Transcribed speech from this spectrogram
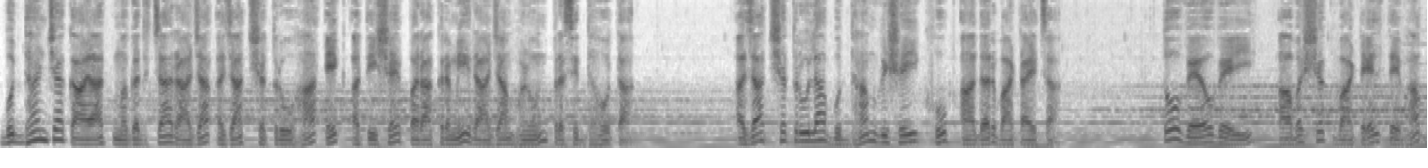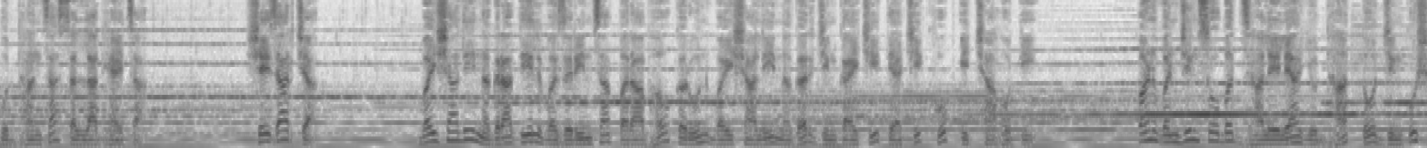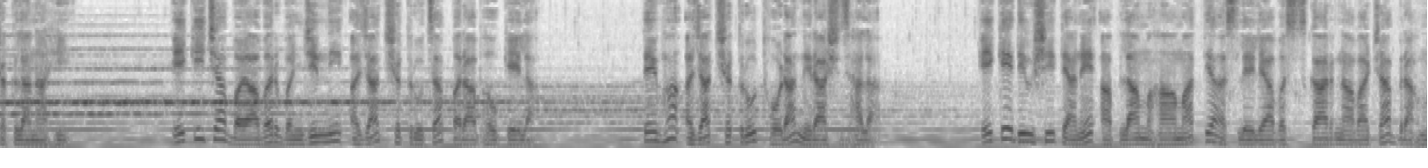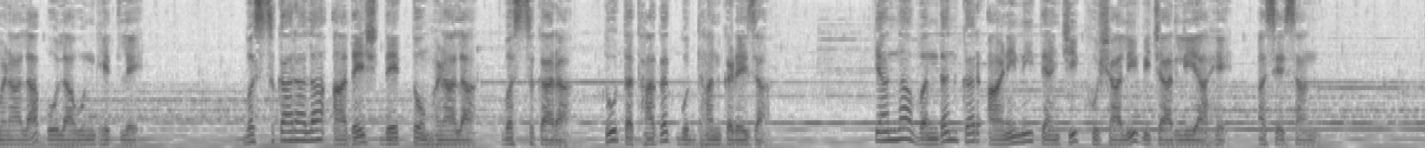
बुद्धांच्या काळात मगधचा राजा अजातशत्रू हा एक अतिशय पराक्रमी राजा म्हणून प्रसिद्ध होता. अजातशत्रूला बुद्धांविषयी खूप आदर वाटायचा. तो वेळोवेळी आवश्यक वाटेल तेव्हा बुद्धांचा सल्ला घ्यायचा. शेजारच्या वैशाली नगरातील वजरींचा पराभव करून वैशाली नगर जिंकायची त्याची खूप इच्छा होती. पण वंजींसोबत झालेल्या युद्धात तो जिंकू शकला नाही. एकीच्या बळावर वंजींनी अजातशत्रूचा पराभव केला. तेव्हा अजातशत्रू थोडा निराश झाला. एके दिवशी त्याने आपला महामात्य असलेल्या वस्कार नावाच्या ब्राह्मणाला बोलावून घेतले. वस्काराला आदेश देत तो म्हणाला वस्कारा तू तथागत बुद्धांकडे जा. त्यांना वंदन कर आणि मी त्यांची खुशाली विचारली आहे असे सांग.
